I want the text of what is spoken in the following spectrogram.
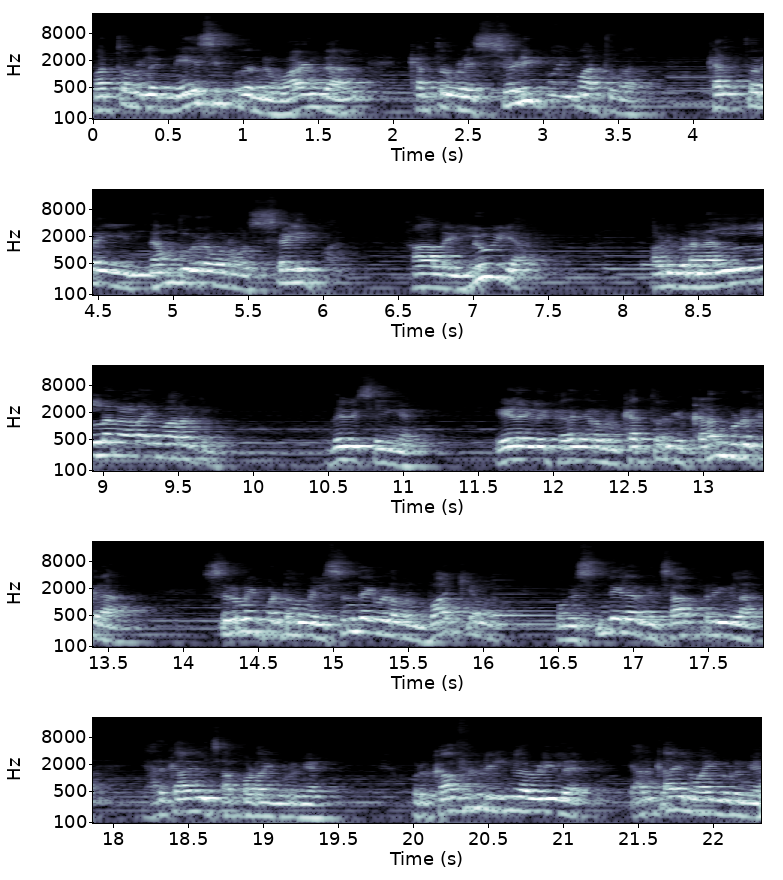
மற்றவர்களை நேசிப்பது என்று வாழ்ந்தால் கர்த்தர்களை செழிப்பாய் மாற்றுவார். கர்த்தரை நம்புகிறவனோ செழிப்பான் ஹாலை லூயா அப்படிப்பட்ட நல்ல நாளாய் மாறட்டும். உதவி செய்யுங்க. ஏழைகளுக்கு இறங்குறவன் கர்த்தருக்கு கடன் கொடுக்கிறான். சிறுமைப்பட்டவன் மேல் சிந்தை உள்ளவன் பாக்கியவன். உங்கள் சிந்தையில் இருக்க சாப்பிட்றீங்களா? யாருக்காக சாப்பாடு வாங்கி கொடுங்க? ஒரு காஃபி குடிக்கீங்களா வெளியில்? யாருக்காக வாங்கி கொடுங்க?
